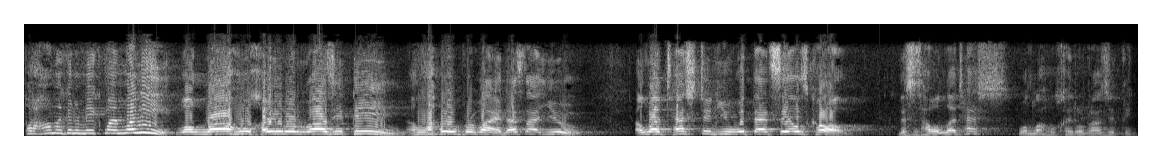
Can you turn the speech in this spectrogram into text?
But how am I going to make my money? Wallahu khairul raziqeen. Allah will provide. That's not you. Allah tested you with that sales call. This is how Allah tests. Wallahu khairul raziqeen.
